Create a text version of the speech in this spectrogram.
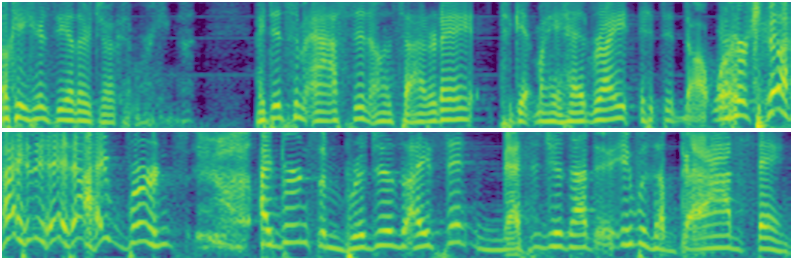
Okay, here's the other joke I'm working on. I did some acid on Saturday to get my head right. It did not work. I did. I burned I burned some bridges. I sent messages out to it was a bad thing.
